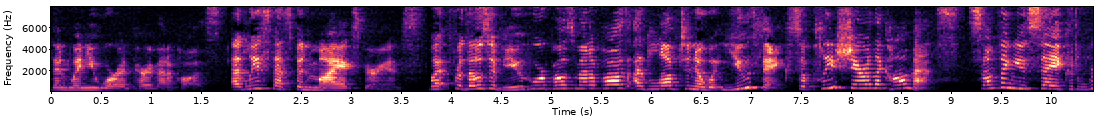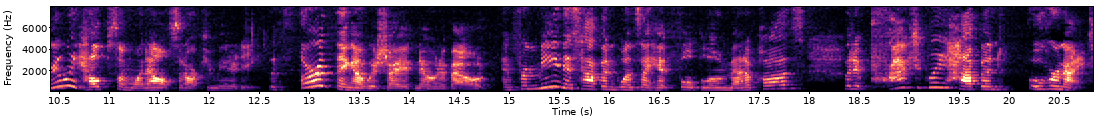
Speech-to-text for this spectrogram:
than when you were in perimenopause. At least that's been my experience. But for those of you who are postmenopause, I'd love to know what you think, so please share in the comments. Something you say could really help someone else in our community. The third thing I wish I had known about, and for me this happened once I hit full-blown menopause, but it practically happened overnight,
